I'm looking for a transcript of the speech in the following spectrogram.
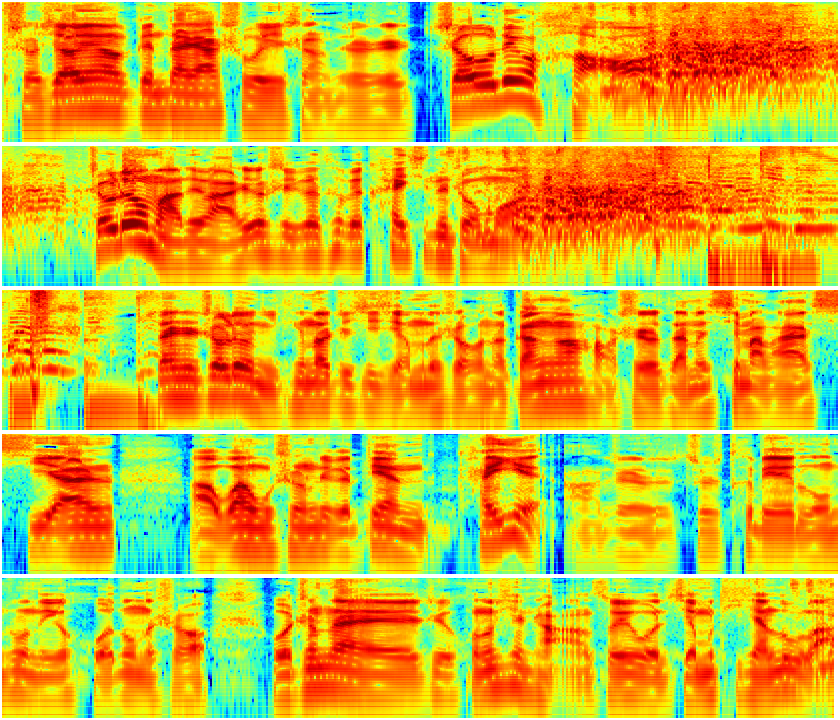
首先要跟大家说一声，就是周六好，周六嘛，对吧？又是一个特别开心的周末。但是周六你听到这期节目的时候呢，刚刚好是咱们喜马拉雅西安啊万物生这个店开业啊，这就是特别隆重的一个活动的时候，我正在这个活动现场，所以我的节目提前录了。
